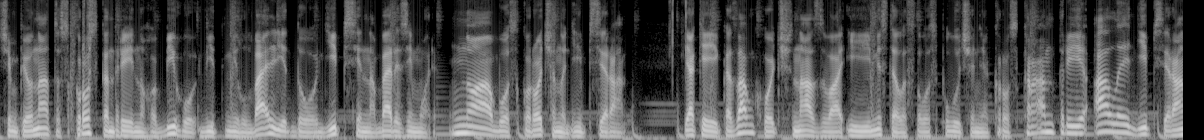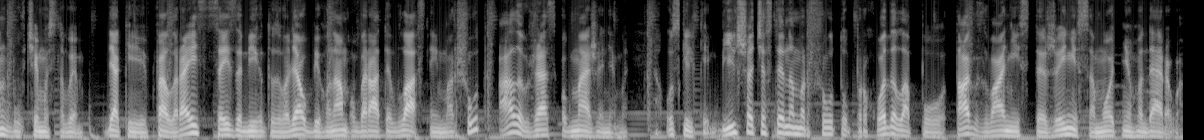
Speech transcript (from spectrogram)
чемпіонату з крос-кантрійного бігу від Мілвелі до Діпсі на березі моря. Ну або скорочено Діпсі Ран. Як я і казав, хоч назва і містила словосполучення крос-кантрі, але Діпсі Ран був чимось новим. Як і Фел Рейс, цей забіг дозволяв бігунам обирати власний маршрут, але вже з обмеженнями, оскільки більша частина маршруту проходила по так званій стежині самотнього дерева.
